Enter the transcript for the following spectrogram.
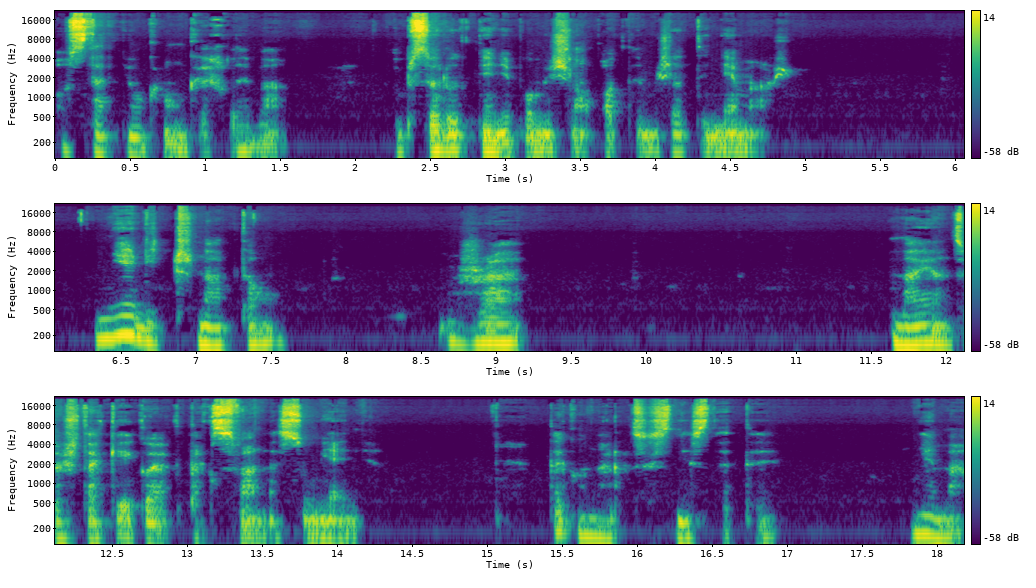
ostatnią kromkę chleba. Absolutnie nie pomyślą o tym, że Ty nie masz. Nie licz na to, że mają coś takiego jak tak zwane sumienie. Tego narcyz niestety nie ma.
